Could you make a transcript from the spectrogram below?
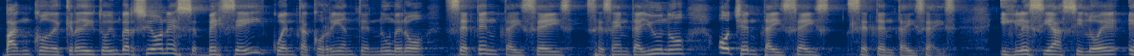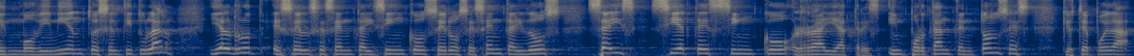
Banco de Crédito e Inversiones, BCI, cuenta corriente número 76 61 86 76. Iglesia Siloé en movimiento es el titular y el RUT es el 65062 675 raya 3. Importante entonces que usted pueda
